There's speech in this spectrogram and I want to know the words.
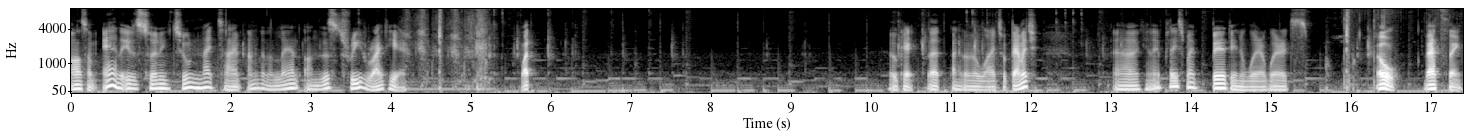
Awesome. And it is turning to nighttime. I'm gonna land on this tree right here. What? Okay, that I don't know why I took damage. Uh, can I place my bed anywhere where it's... Oh, that thing.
